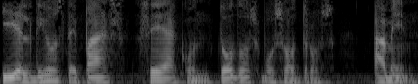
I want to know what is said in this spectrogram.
Y el Dios de paz sea con todos vosotros. Amén.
